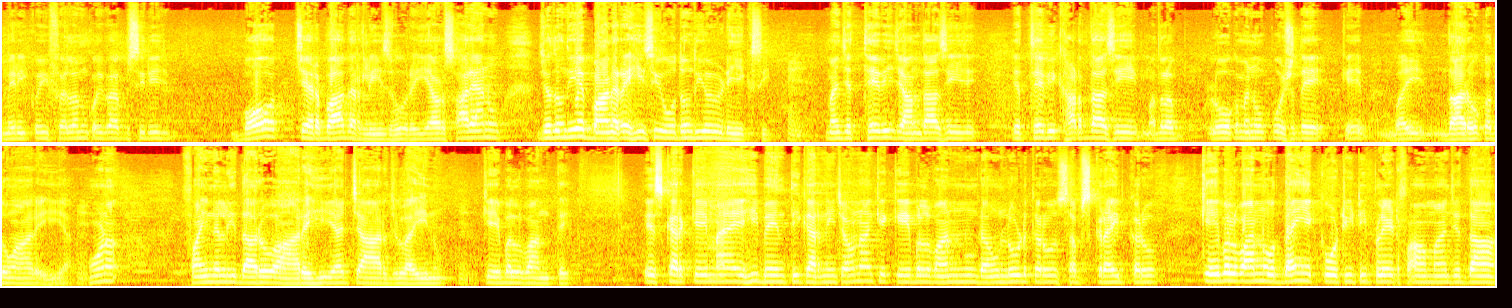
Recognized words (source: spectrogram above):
ਮੇਰੀ ਕੋਈ ਫਿਲਮ ਕੋਈ ਵੈਬ ਸੀਰੀਜ਼ ਬਹੁਤ ਚਿਰ ਬਾਅਦ ਰਿਲੀਜ਼ ਹੋ ਰਹੀ ਹੈ ਔਰ ਸਾਰਿਆਂ ਨੂੰ ਜਦੋਂ ਦੀ ਇਹ ਬਣ ਰਹੀ ਸੀ ਉਦੋਂ ਦੀ ਉਹ ਉਡੀਕ ਸੀ। ਮੈਂ ਜਿੱਥੇ ਵੀ ਜਾਂਦਾ ਸੀ ਜਿੱਥੇ ਵੀ ਖੜਦਾ ਸੀ ਮਤਲਬ ਲੋਕ ਮੈਨੂੰ ਪੁੱਛਦੇ ਕਿ ਬਾਈ ਦਾਰੋ ਕਦੋਂ ਆ ਰਹੀ ਆ? ਹੁਣ ਫਾਈਨਲੀ ਦਾਰੋ ਆ ਰਹੀ ਹੈ 4 ਜੁਲਾਈ ਨੂੰ ਕੇਬਲ 1 ਤੇ। ਇਸ ਕਰਕੇ ਮੈਂ ਇਹੀ ਬੇਨਤੀ ਕਰਨੀ ਚਾਹੁੰਦਾ ਕਿ ਕੇਬਲ 1 ਨੂੰ ਡਾਊਨਲੋਡ ਕਰੋ ਸਬਸਕ੍ਰਾਈਬ ਕਰੋ। ਕੇਬਲ 1 ਉਦਾਂ ਹੀ ਇੱਕ OTT ਪਲੇਟਫਾਰਮ ਆ ਜਿੱਦਾਂ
